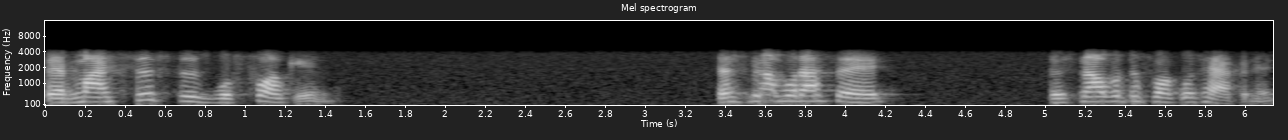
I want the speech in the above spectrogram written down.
that my sisters were fucking. That's not what I said. That's not what the fuck was happening.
